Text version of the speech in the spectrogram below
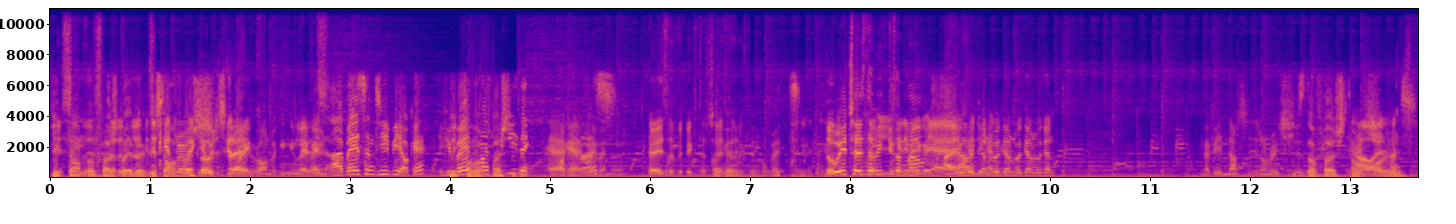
Viktor on the is flash, better by the way. than- Just Viktor get on Drake, flash. we just get Drake. Drake everyone, we can Wait, maybe. wait. I base and TP, okay? If you Viktor wait will for my flash TP, it. then... Yeah, Okay, okay, we nice. win. Chase the Viktor, chase Okay, the Viktor. okay, wait. Do we chase the You Viktor can now? even go- yeah, Yeah, yeah, we you can, we can, we can, we can. Maybe not, you don't reach. There's no flash, no Yeah, flash. Nice.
